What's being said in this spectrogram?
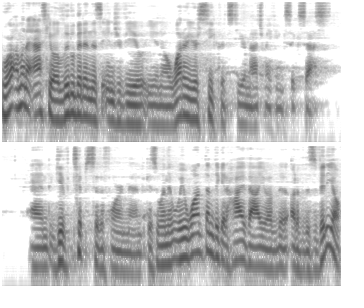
I'm going to ask you a little bit in this interview, you know, what are your secrets to your matchmaking success? And give tips to the foreign man because when we want them to get high value of the, out of this video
